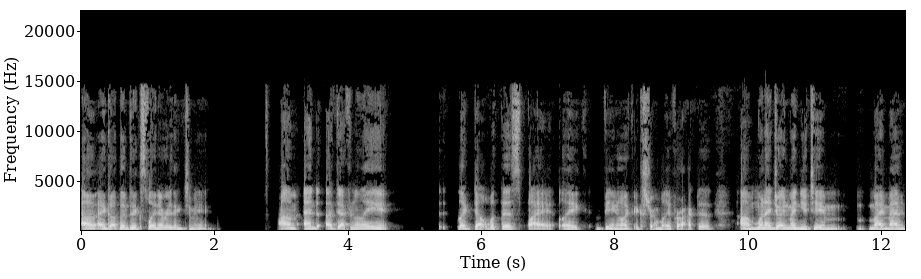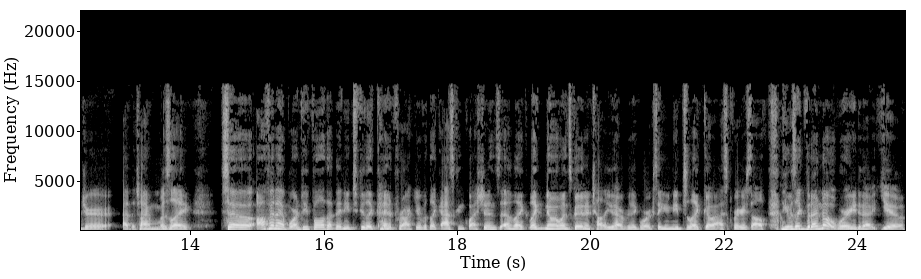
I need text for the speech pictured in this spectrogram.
and got them to explain everything to me. Um, and I've definitely like dealt with this by like being like extremely proactive um, when I joined my new team, my manager at the time was like, so often I warn people that they need to be like kind of proactive with like asking questions and like like no one's going to tell you how everything works, so you need to like go ask for yourself. And he was like, but I'm not worried about you.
